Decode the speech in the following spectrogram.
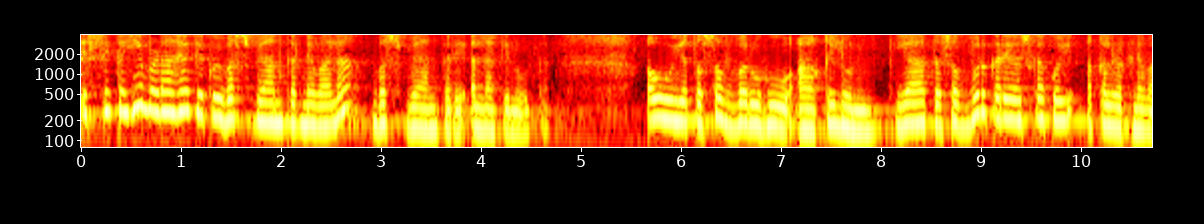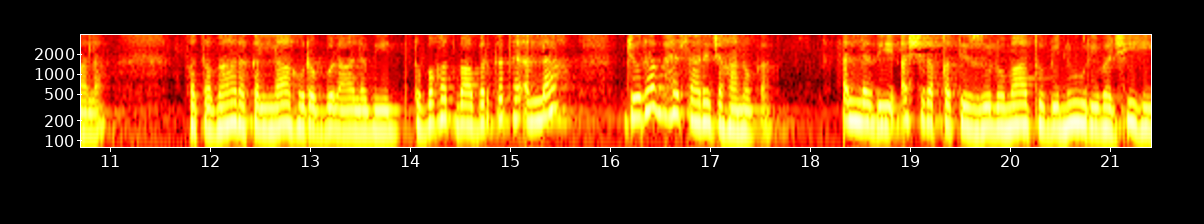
اس سے کہیں بڑا ہے کہ کوئی وصف بیان کرنے والا وصف بیان کرے اللہ کے نور کا۔ او يتصوره عاقل، یا تصور کرے اس کا کوئی عقل رکھنے والا۔ فتبارک اللہ رب العالمین، تو بہت بابرکت ہے اللہ جو رب ہے سارے جہانوں کا۔ الذي اشرقت الظلمات بنور وجهه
